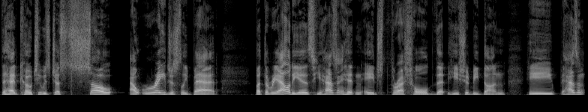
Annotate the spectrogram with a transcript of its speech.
the head coach. He was just so outrageously bad. But the reality is he hasn't hit an age threshold that he should be done. He hasn't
